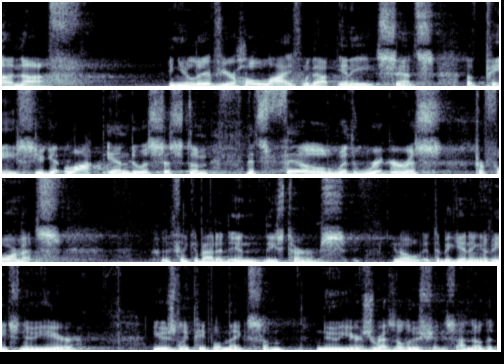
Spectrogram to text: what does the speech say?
enough. And you live your whole life without any sense of peace. You get locked into a system that's filled with rigorous performance. Think about it in these terms. You know, at the beginning of each new year, usually people make some New Year's resolutions. I know that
